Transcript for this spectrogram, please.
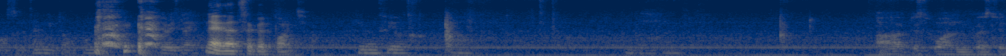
most of the time you don't. want- there is like Yeah, that's a good point. hidden fields. Oh. Uh, just one question.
